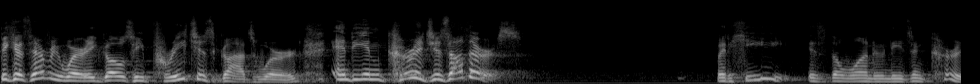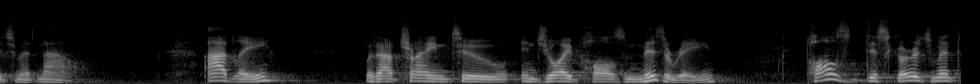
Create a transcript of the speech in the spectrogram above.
Because everywhere he goes, he preaches God's word and he encourages others. But he is the one who needs encouragement now. Oddly, without trying to enjoy Paul's misery, Paul's discouragement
